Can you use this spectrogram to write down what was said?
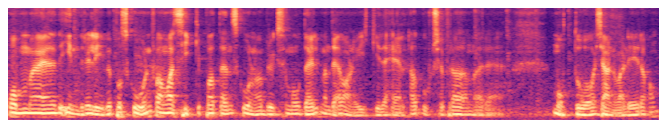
om uh, det indre livet på skolen. For han var sikker på at den skolen var brukt som modell, men det var han jo ikke i det hele tatt. Bortsett fra den der motto og kjerneverdier han.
